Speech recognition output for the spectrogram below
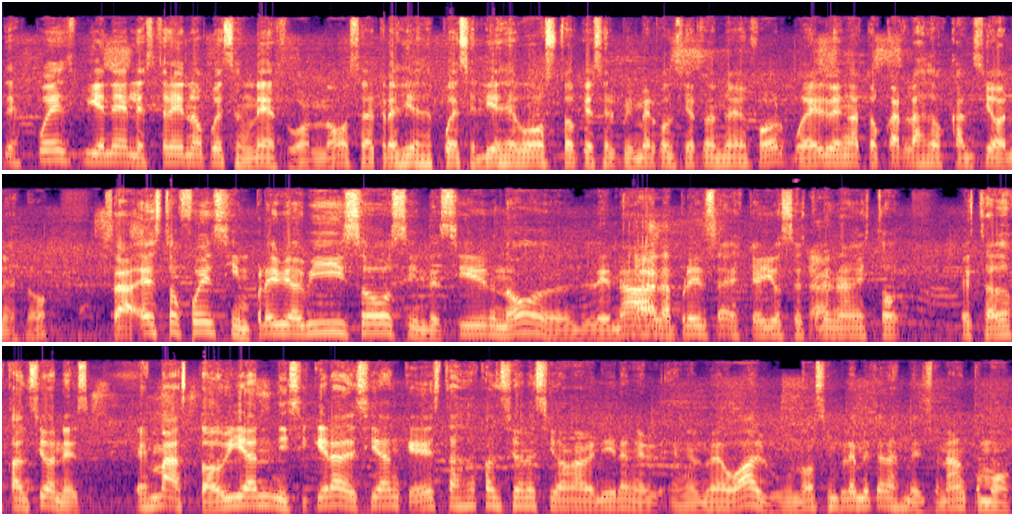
después viene el estreno pues en Network, ¿no? O sea, tres días después, el 10 de agosto, que es el primer concierto en Network, vuelven a tocar las dos canciones, ¿no? O sea, esto fue sin previo aviso, sin decir, ¿no? De nada a la prensa, es que ellos estrenan esto estas dos canciones. Es más, todavía ni siquiera decían que estas dos canciones iban a venir en el, en el nuevo álbum, ¿no? Simplemente las mencionaban como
